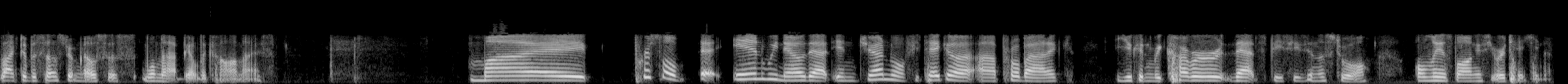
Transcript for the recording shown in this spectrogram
Lactobacillus rhamnosus will not be able to colonize. My personal, and uh, we know that in general, if you take a, a probiotic, you can recover that species in the stool only as long as you are taking it.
